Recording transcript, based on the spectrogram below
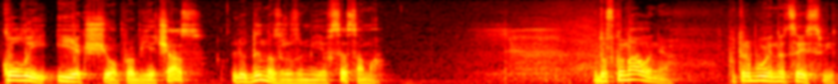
Коли і якщо проб'є час, людина зрозуміє все сама. Вдосконалення потребує не цей світ,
